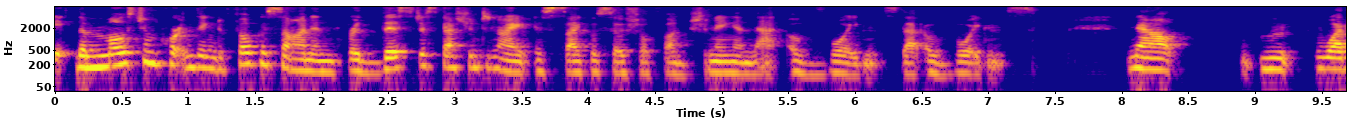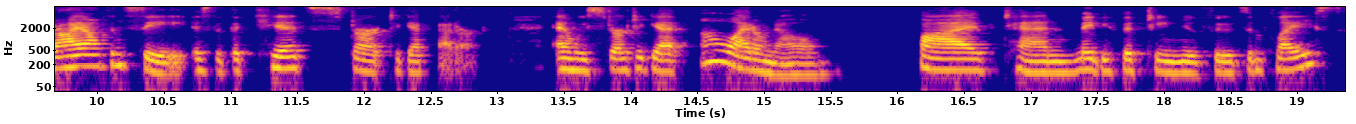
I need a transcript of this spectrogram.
It, the most important thing to focus on, and for this discussion tonight, is psychosocial functioning and that avoidance, that avoidance. Now, what I often see is that the kids start to get better and we start to get, oh, I don't know, five, ten, maybe 15 new foods in place.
